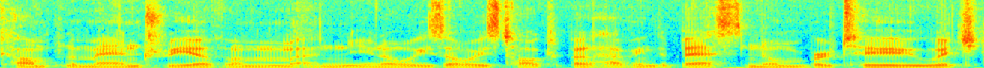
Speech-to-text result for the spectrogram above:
complimentary of him, and you know he's always talked about having the best number two, which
